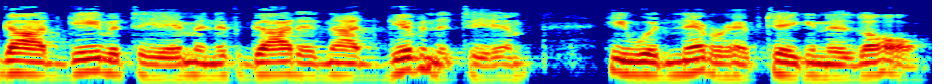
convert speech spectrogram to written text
God gave it to him, and if God had not given it to him, he would never have taken it at all.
